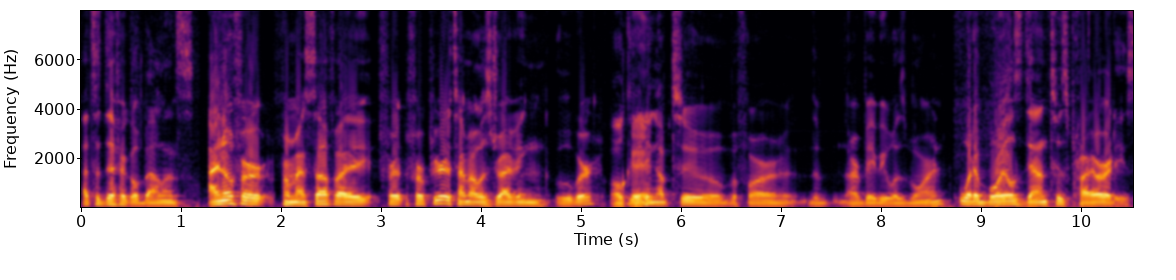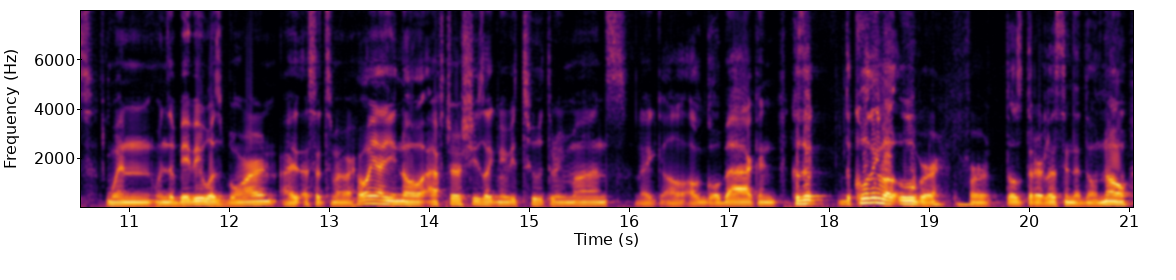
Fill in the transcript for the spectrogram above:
That's a difficult balance. I know for for myself, I for for a period of time I was driving Uber. Okay. Leading up to before the our baby was born. What it boils down to is priorities. When when the baby was born, I, I said to my wife, "Oh yeah, you know, after she's like maybe two three months, like I'll I'll go back and because the the cool thing about Uber for those that are listening that don't know,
